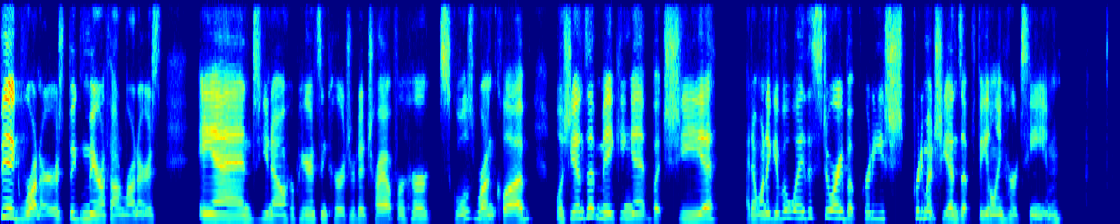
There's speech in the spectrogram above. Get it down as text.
big runners big marathon runners and you know her parents encourage her to try out for her school's run club well she ends up making it but she i don't want to give away the story but pretty pretty much she ends up failing her team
